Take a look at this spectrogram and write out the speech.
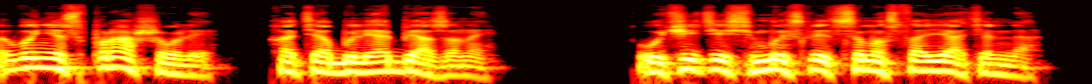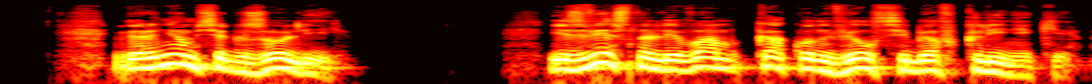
Вы не спрашивали, хотя были обязаны. Учитесь мыслить самостоятельно. Вернемся к Золи. Известно ли вам, как он вел себя в клинике?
